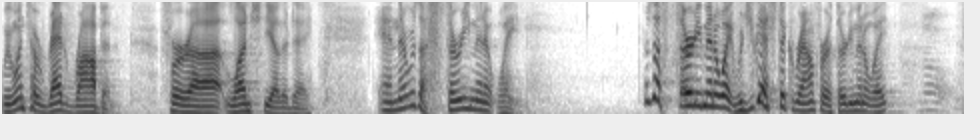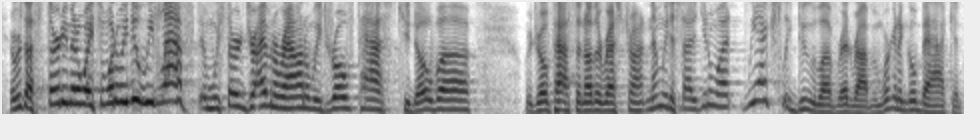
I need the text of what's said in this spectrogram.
We went to Red Robin for uh, lunch the other day, and there was a 30 minute wait. There was a 30 minute wait. Would you guys stick around for a 30 minute wait? There was a 30 minute wait. So what do we do? We left and we started driving around and we drove past Qdoba. We drove past another restaurant, and then we decided, you know what? We actually do love Red Robin. We're going to go back. And,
